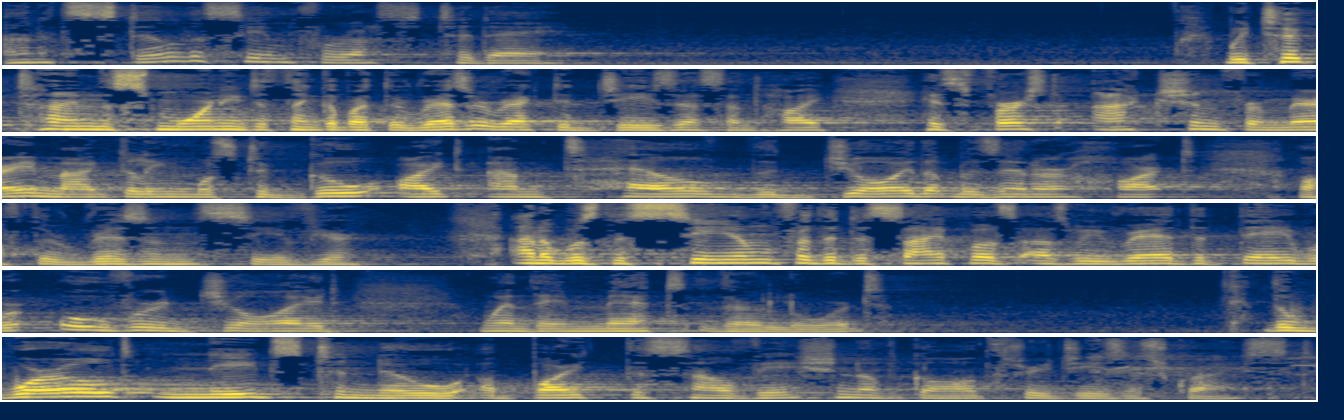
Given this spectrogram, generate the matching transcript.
And it's still the same for us today. We took time this morning to think about the resurrected Jesus and how his first action for Mary Magdalene was to go out and tell the joy that was in her heart of the risen Saviour. And it was the same for the disciples as we read that they were overjoyed when they met their Lord. The world needs to know about the salvation of God through Jesus Christ.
